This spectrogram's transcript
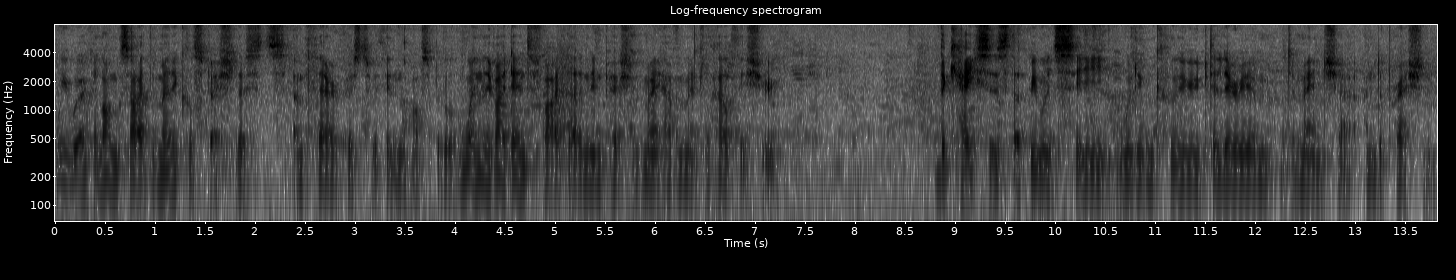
We work alongside the medical specialists and therapists within the hospital when they've identified that an inpatient may have a mental health issue. The cases that we would see would include delirium, dementia, and depression.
